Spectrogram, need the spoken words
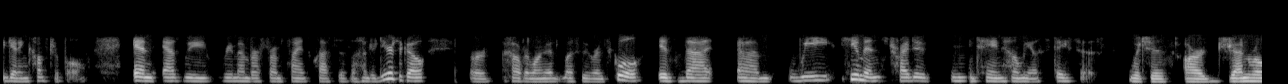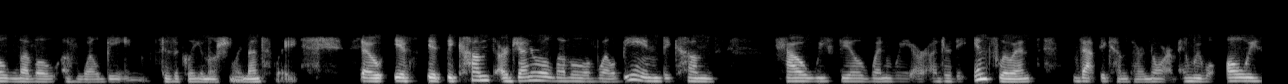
to getting comfortable. And as we remember from science classes 100 years ago, or however long unless we were in school, is that um, we humans try to maintain homeostasis, which is our general level of well being, physically, emotionally, mentally. So if it becomes our general level of well being becomes how we feel when we are under the influence, that becomes our norm. And we will always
